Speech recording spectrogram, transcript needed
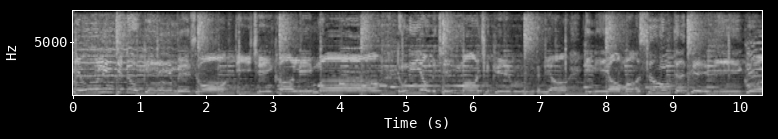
မျိုးလင်းချစ်တို့ကင်းမဲ့စွာဒီချိန်ခါလေးမှာဒုနီရောက်တဲ့ချိန်မှာချစ်ခဲ့ဘူးသမျှဒီနေရာမှာအဆုံးသတ်ခဲ့ပြီကွာ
